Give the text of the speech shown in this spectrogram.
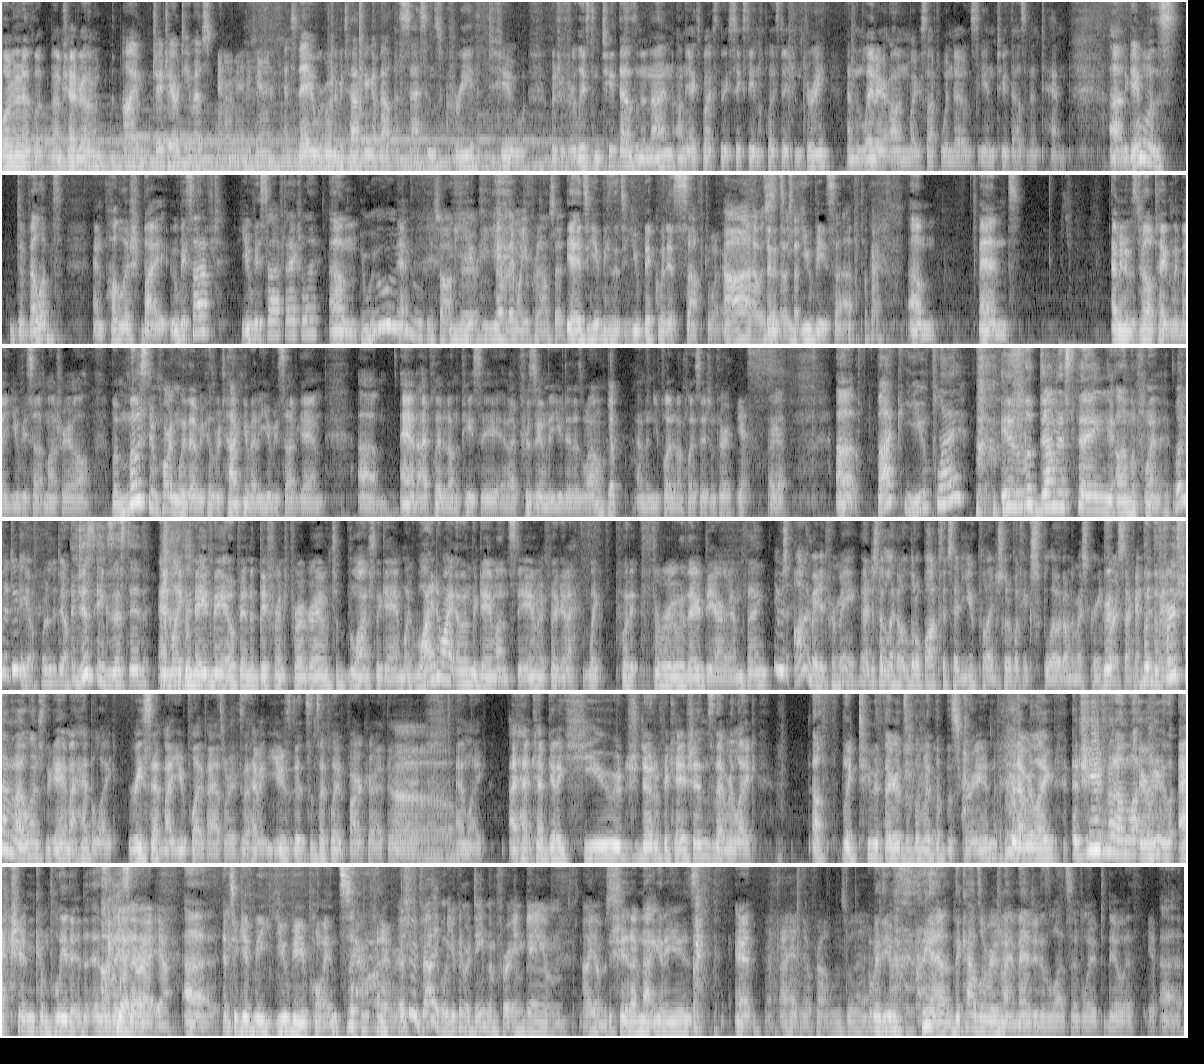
Welcome to No Clip. I'm Chad Rutherman, I'm JJ Artemis. And I'm Andy Cannon. and today we're going to be talking about Assassin's Creed 2, which was released in 2009 on the Xbox 360 and the PlayStation 3, and then later on Microsoft Windows in 2010. Uh, the game was developed and published by Ubisoft. Ubisoft, actually. Um, Woo, Yeah. Ubisoft, U- or U- however they want you to pronounce it. yeah, it's U because it's ubiquitous software. Ah, that was, so that it's was. Ubisoft. Okay. Um, and I mean, it was developed technically by Ubisoft Montreal, but most importantly, though, because we're talking about a Ubisoft game, um, and I played it on the PC, and I presume that you did as well. Yep. And then you played it on PlayStation Three. Yes. Okay. Uh, fuck Uplay is the dumbest thing on the planet. What did it do to you? What did it do? It just existed and like made me open a different program to launch the game. Like, why do I own the game on Steam if they're gonna like put it through their DRM thing? It was automated for me. I just had like a little box that said Uplay just sort of like explode onto my screen for a second. But the first time that I launched the game, I had to like reset my UPlay password because I haven't used it since I played Far Cry 3. Oh. and like I had kept getting huge notifications that were like a like two thirds of the width of the screen that were like achievement unlocked action completed as Oh, they yeah, say you're right. Yeah, uh, and to give me UB points or whatever those are valuable. You can redeem them for in-game items. shit I'm not gonna use and I had no problems with that. with you yeah the console version I imagine is a lot simpler to deal with Yep. uh,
